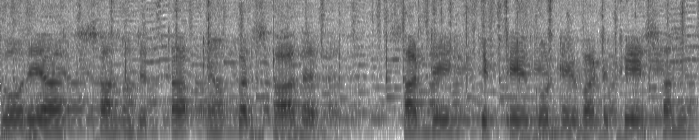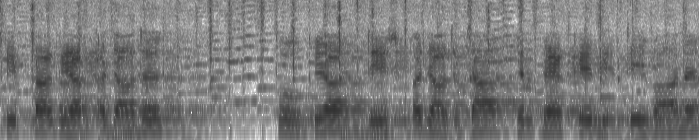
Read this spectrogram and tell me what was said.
ਗੋਰਿਆ ਸਾਨੂੰ ਦਿੱਤਾ ਇਉਂ ਪ੍ਰਸਾਦ? ਸਾਡੇ ਗਿੱਟੇ ਗੋਡੇ ਵੱਢ ਕੇ ਸਾਨੂੰ ਕੀਤਾ ਗਿਆ ਆਜ਼ਾਦ। ਹੋ ਗਿਆ ਦੇਸ਼ ਆਜ਼ਾਦ ਜਾਂ ਫਿਰ ਬਹਿ ਕੇ ਨੀਤੀਵਾਨ?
